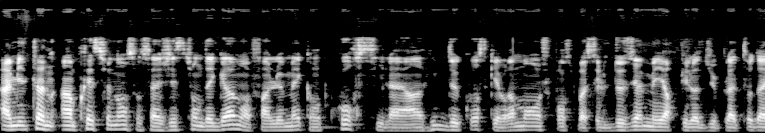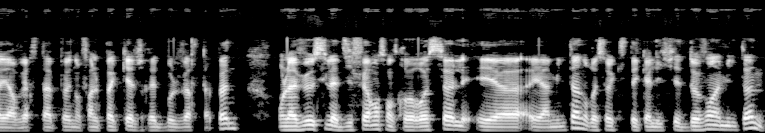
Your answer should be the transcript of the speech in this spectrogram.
Hamilton impressionnant sur sa gestion des gommes. Enfin, le mec en course, il a un rythme de course qui est vraiment, je pense, bah, c'est le deuxième meilleur pilote du plateau derrière Verstappen. Enfin, le package Red Bull Verstappen. On l'a vu aussi la différence entre Russell et, euh, Hamilton. Russell qui s'était qualifié devant Hamilton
